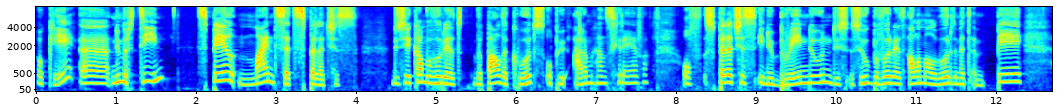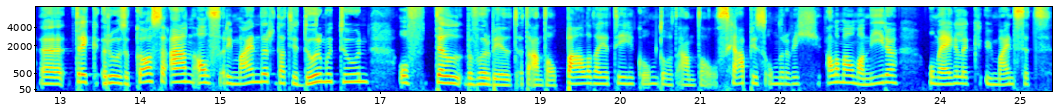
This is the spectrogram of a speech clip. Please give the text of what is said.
Oké, okay, nummer 10. Speel mindset spelletjes. Dus je kan bijvoorbeeld bepaalde quotes op je arm gaan schrijven of spelletjes in je brain doen. Dus zoek bijvoorbeeld allemaal woorden met een P. Uh, trek roze kousen aan als reminder dat je door moet doen. Of tel bijvoorbeeld het aantal palen dat je tegenkomt of het aantal schaapjes onderweg. Allemaal manieren om eigenlijk uw mindset,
